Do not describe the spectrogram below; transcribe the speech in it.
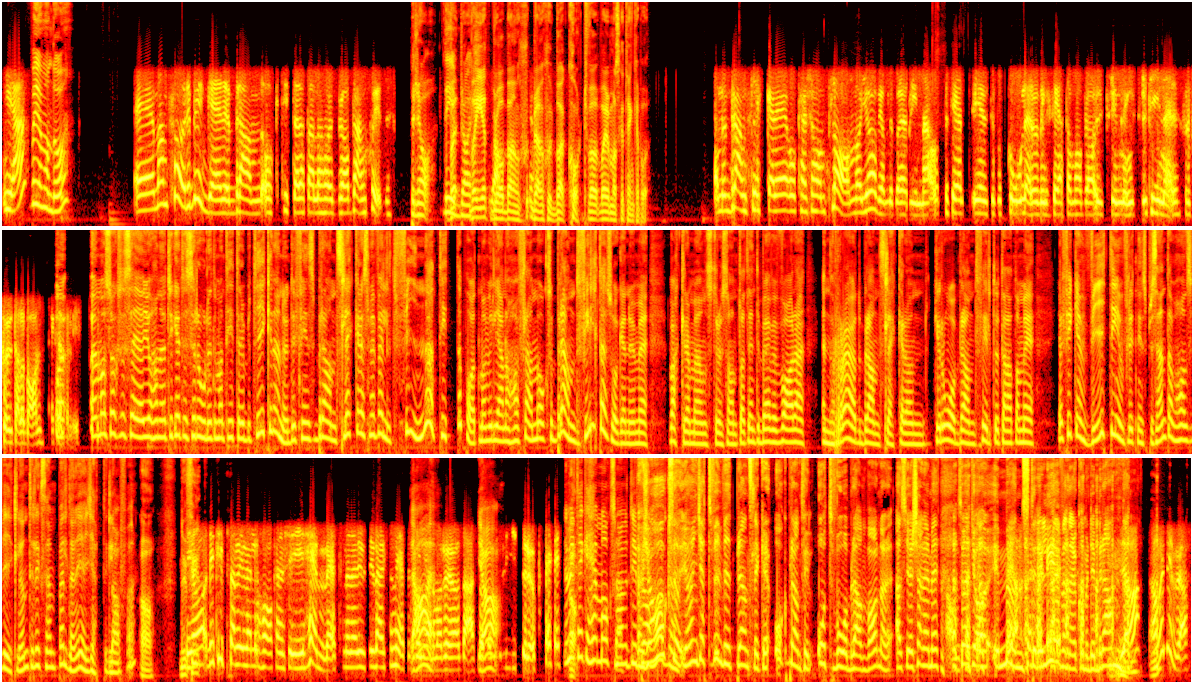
Ja, Vad gör man då? eh, man förebygger brand och tittar att alla har ett bra brandskydd. Bra, det är Va, bra. vad är ett bra bransch- brandskydd? Bara kort, vad, vad är det man ska tänka på? Ja, men brandsläckare och kanske ha en plan. Vad gör vi om det börjar brinna? Och speciellt är jag ute på skolor och vill se att de har bra utrymningsrutiner för att få ut alla barn exempelvis. Och Jag måste också säga Johanna, jag tycker att det är så roligt när man tittar i butikerna nu. Det finns brandsläckare som är väldigt fina att titta på. Att man vill gärna ha framme också brandfiltar såg jag nu med vackra mönster och sånt. Att det inte behöver vara en röd brandsläckare och en grå brandfilt utan att de är jag fick en vit inflyttningspresent av Hans Wiklund till exempel. Den är jag jätteglad för. Ja, nu fin- Ja, det tipsar vi väl att ha kanske i hemmet, men när du är ute i verksamheten Ja. de gärna vara röda så Ja. att de lyser upp. Nej, men jag tänker hemma också, man, det är bra Jag har ha också jag har en jättefin vit brandsläckare och brandfilm och två brandvarnare. Alltså jag känner mig som att jag är mönstereleven när det kommer till branden. Ja, ja men det är bra.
